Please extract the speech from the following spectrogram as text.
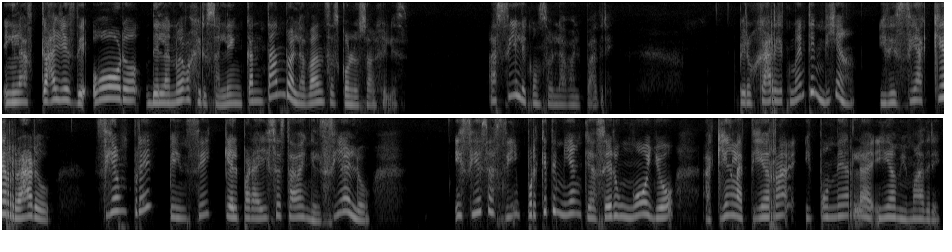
en las calles de oro de la Nueva Jerusalén cantando alabanzas con los ángeles. Así le consolaba el padre. Pero Harriet no entendía y decía, qué raro. Siempre pensé que el paraíso estaba en el cielo. Y si es así, ¿por qué tenían que hacer un hoyo aquí en la tierra y ponerla ahí a mi madre?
